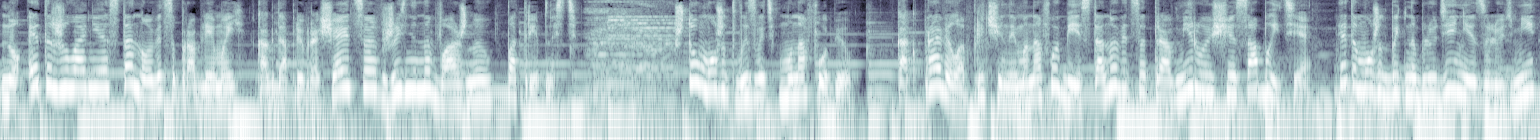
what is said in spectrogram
Но это желание становится проблемой, когда превращается в жизненно важную потребность. Что может вызвать монофобию? Как правило, причиной монофобии становится травмирующее событие. Это может быть наблюдение за людьми,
